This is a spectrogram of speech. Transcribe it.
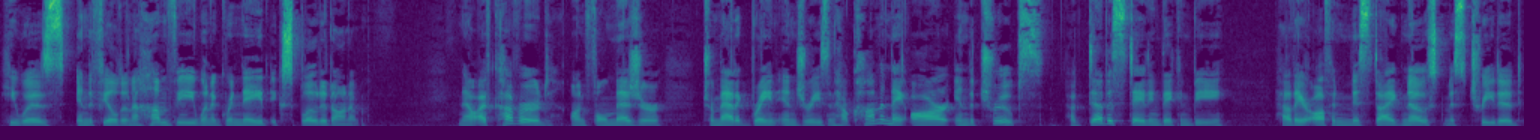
he was in the field in a Humvee when a grenade exploded on him. Now, I've covered on full measure traumatic brain injuries and how common they are in the troops, how devastating they can be, how they are often misdiagnosed, mistreated.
